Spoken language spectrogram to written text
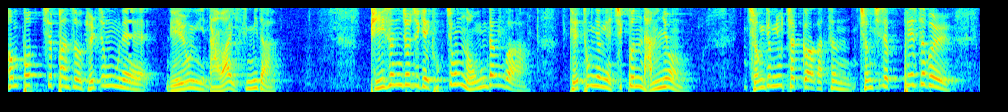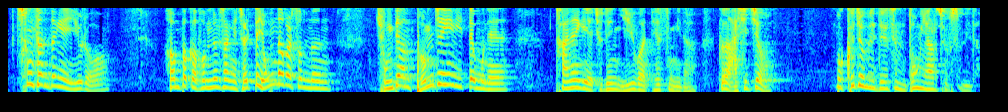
헌법재판소 결정문의 내용이 나와 있습니다. 비선 조직의 국정농단과 대통령의 직권 남용, 정경유착과 같은 정치적 폐습을 청산 등의 이유로 헌법과 법률상에 절대 용납할 수 없는 중대한 범죄이기 때문에 탄핵의 주된 이유가 됐습니다. 그거 아시죠? 뭐 그 점에 대해서는 동의할 수 없습니다.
